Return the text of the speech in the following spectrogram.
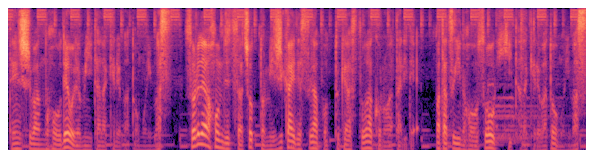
電子版の方でお読みいただければと思います。それでは本日はちょっと短いですが、ポッドキャストはこの辺りで、また次の放送をお聞きいただければと思います。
